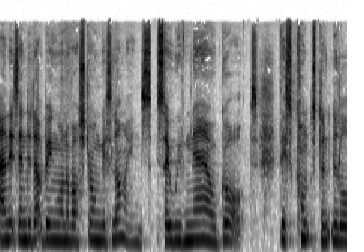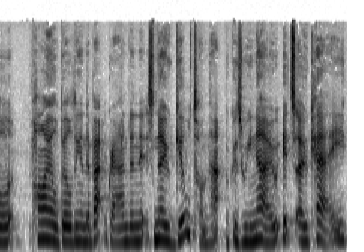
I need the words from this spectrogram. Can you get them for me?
And it's ended up being one of our strongest lines. So we've now got this constant little pile building in the background, and it's no guilt on that because we know it's okay.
